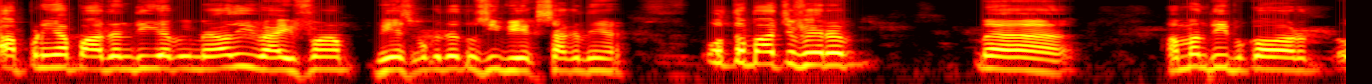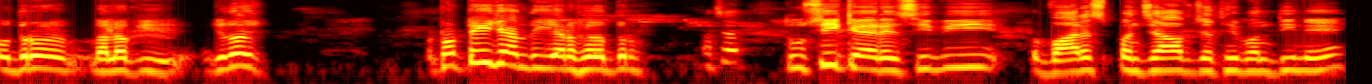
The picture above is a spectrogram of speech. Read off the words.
ਆਪਣੀਆਂ ਪਾ ਦਿੰਦੀ ਆ ਵੀ ਮੈਂ ਉਹਦੀ ਵਾਈਫ ਆ ਫੇਸਬੁੱਕ ਤੇ ਤੁਸੀਂ ਵੇਖ ਸਕਦੇ ਆ। ਉਸ ਤੋਂ ਬਾਅਦ ਚ ਫਿਰ ਅਮਨਦੀਪ ਕੌਰ ਉਧਰੋਂ ਮਤਲਬ ਕਿ ਜਦੋਂ ਟੁੱਟ ਹੀ ਜਾਂਦੀ ਯਾਰ ਫਿਰ ਉਧਰ। ਅੱਛਾ। ਤੁਸੀਂ ਕਹਿ ਰਹੇ ਸੀ ਵੀ ਵਾਰਿਸ ਪੰਜਾਬ ਜਥੇਬੰਦੀ ਨੇ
